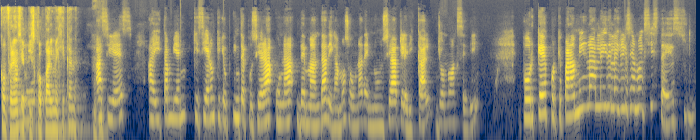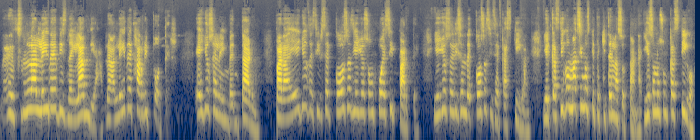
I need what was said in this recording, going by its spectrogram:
Conferencia también, Episcopal Mexicana. Así es. Ahí también quisieron que yo interpusiera una demanda, digamos, o una denuncia clerical. Yo no accedí ¿Por qué? Porque para mí la ley de la iglesia no existe, es, es, la ley de Disneylandia, la ley de Harry Potter. Ellos se la inventaron. Para ellos decirse cosas y ellos son juez y parte. Y ellos se dicen de cosas y se castigan. Y el castigo máximo es que te quiten la sotana. Y eso no es un castigo.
